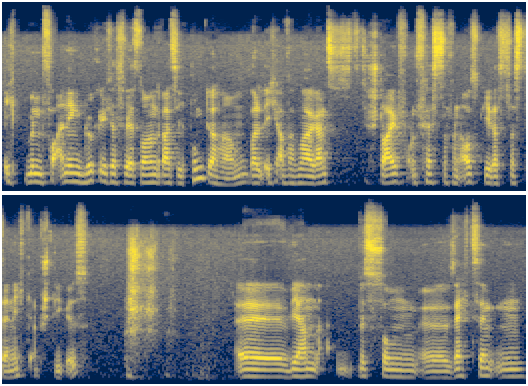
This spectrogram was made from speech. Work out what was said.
ich bin vor allen Dingen glücklich, dass wir jetzt 39 Punkte haben, weil ich einfach mal ganz steif und fest davon ausgehe, dass das der Nichtabstieg ist. Äh, wir haben bis zum äh, 16.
